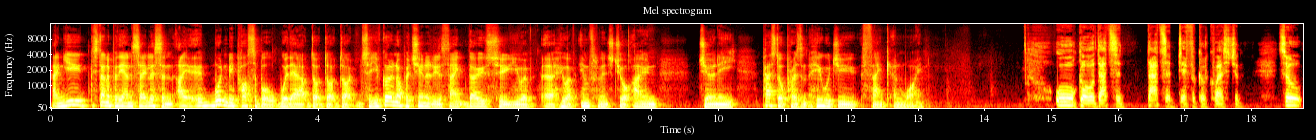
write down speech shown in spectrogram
And you stand up at the end and say, listen, I, it wouldn't be possible without dot, dot, dot. So you've got an opportunity to thank those who you have, uh, who have influenced your own journey past or present, who would you thank and why? Oh God, that's a that's a difficult question. So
